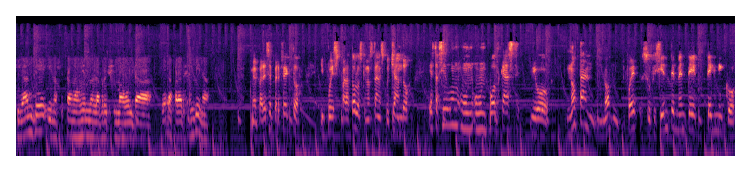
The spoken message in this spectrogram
gigante y nos estamos viendo en la próxima vuelta para Argentina. Me parece perfecto. Y pues para todos los que nos están escuchando, este ha sido un, podcast, digo, no tan, no, fue suficientemente técnico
